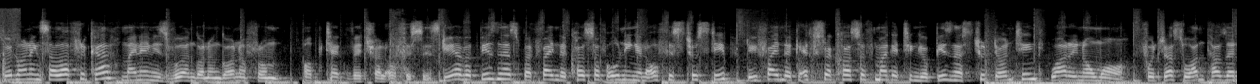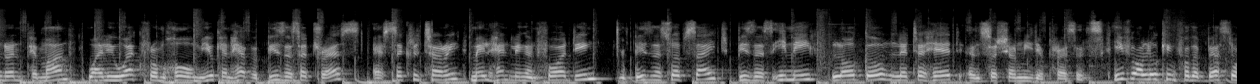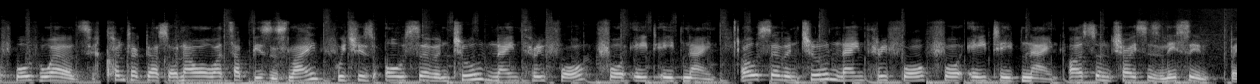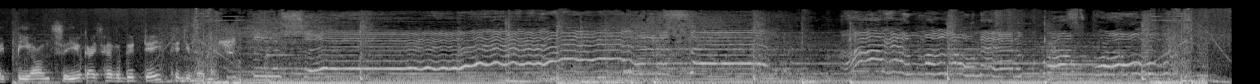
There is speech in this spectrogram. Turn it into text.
Good morning, South Africa. My name is Vuan Gonongono from Opteck Virtual Offices. Do you have a business but find the cost of owning an office too steep? Do you find the extra cost of marketing your business too daunting? Worry no more. For just 1,000 Rand per month, while you work from home, you can have a business address, a secretary, mail handling and forwarding, a business website, business email, logo, letterhead, and social media presence. If you are looking for the best of both worlds, contact us on our WhatsApp business line, which is 072 934 4889. 072 934 4889. Awesome Choices Listen by Beyonce. You guys have a good day. Thank you very much.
